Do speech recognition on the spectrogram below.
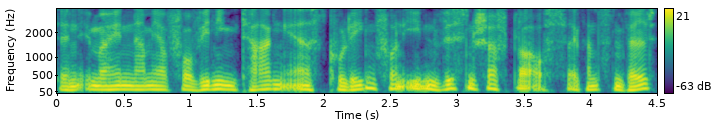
denn immerhin haben ja vor wenigen Tagen erst Kollegen von Ihnen, Wissenschaftler aus der ganzen Welt,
